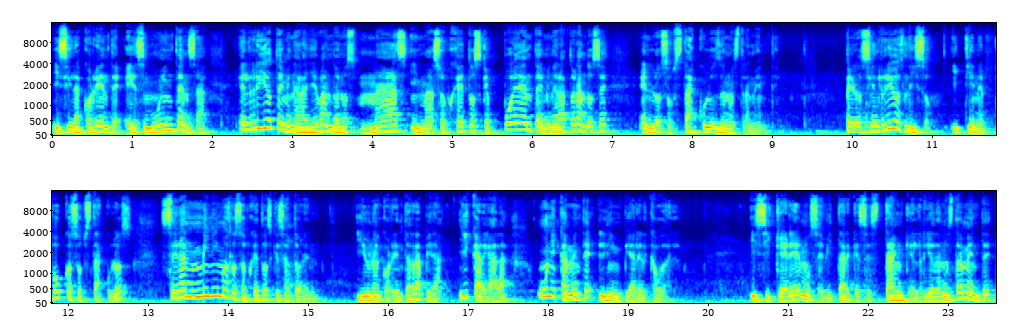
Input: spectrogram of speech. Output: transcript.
Y si la corriente es muy intensa, el río terminará llevándonos más y más objetos que pueden terminar atorándose en los obstáculos de nuestra mente. Pero si el río es liso y tiene pocos obstáculos, serán mínimos los objetos que se atoren, y una corriente rápida y cargada únicamente limpiar el caudal. Y si queremos evitar que se estanque el río de nuestra mente,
